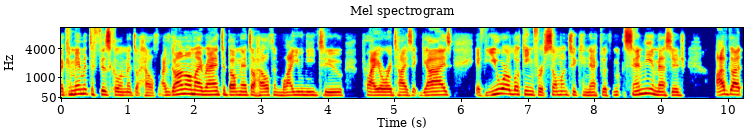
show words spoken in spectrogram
a commitment to physical and mental health. I've gone on my rant about mental health and why you need to prioritize it. Guys, if you are looking for someone to connect with, send me a message. I've got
